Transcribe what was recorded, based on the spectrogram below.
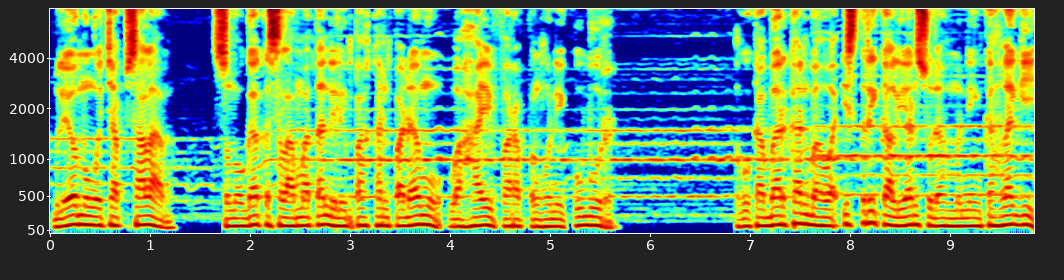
beliau mengucap salam, semoga keselamatan dilimpahkan padamu wahai para penghuni kubur. Aku kabarkan bahwa istri kalian sudah meningkah lagi,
